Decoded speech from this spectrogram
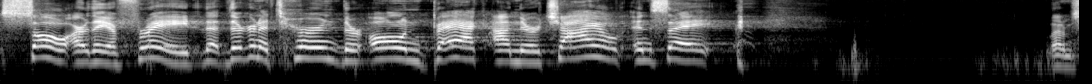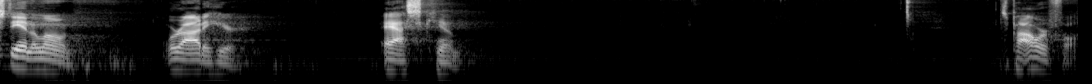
so are they afraid that they're going to turn their own back on their child and say, let him stand alone. We're out of here. Ask him. It's powerful.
